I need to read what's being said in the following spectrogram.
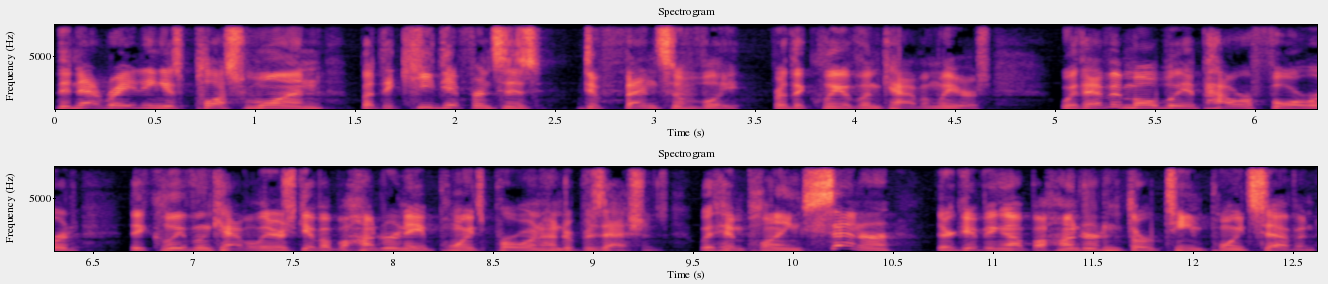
The net rating is plus one, but the key difference is defensively for the Cleveland Cavaliers. With Evan Mobley at power forward, the Cleveland Cavaliers give up 108 points per 100 possessions. With him playing center, they're giving up 113.7.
